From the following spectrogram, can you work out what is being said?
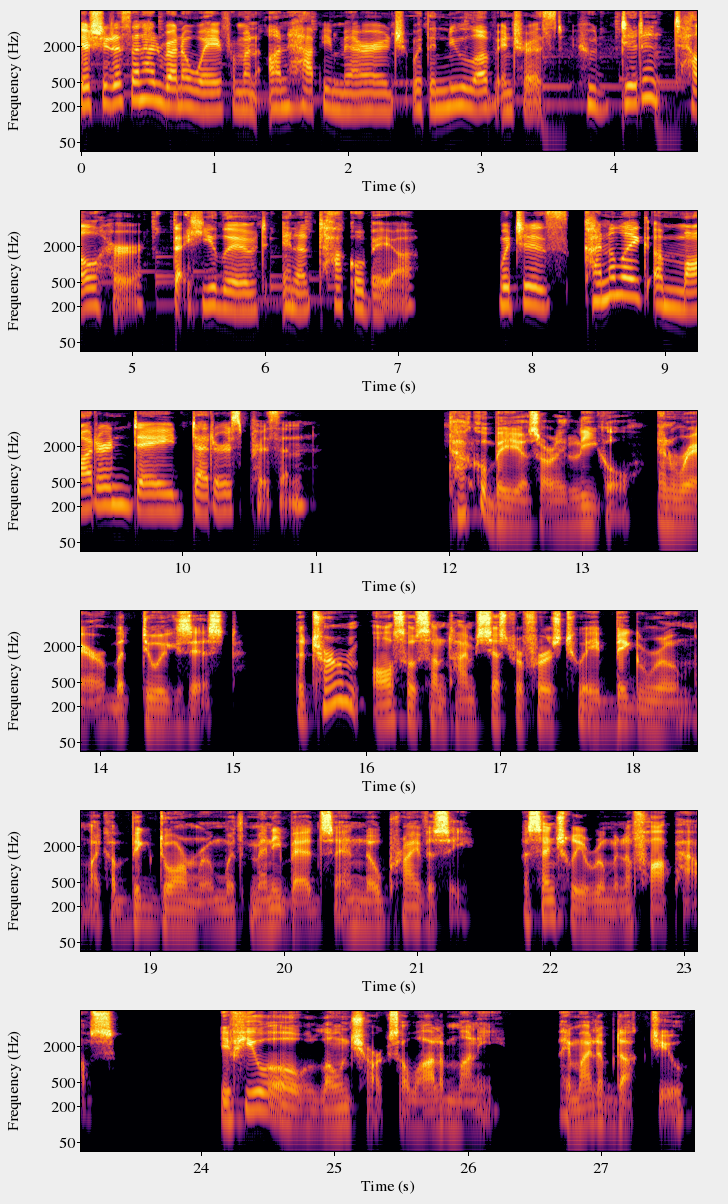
Yoshida san had run away from an unhappy marriage with a new love interest who didn't tell her that he lived in a takobeya, which is kind of like a modern day debtor's prison. Takobeyas are illegal and rare, but do exist. The term also sometimes just refers to a big room, like a big dorm room with many beds and no privacy, essentially a room in a flop house. If you owe loan sharks a lot of money, they might abduct you,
